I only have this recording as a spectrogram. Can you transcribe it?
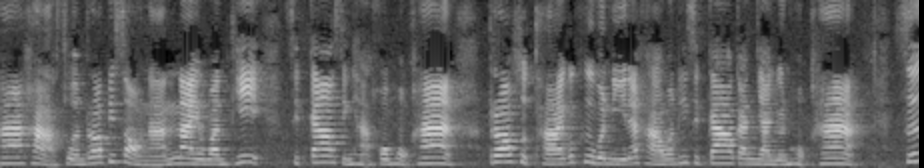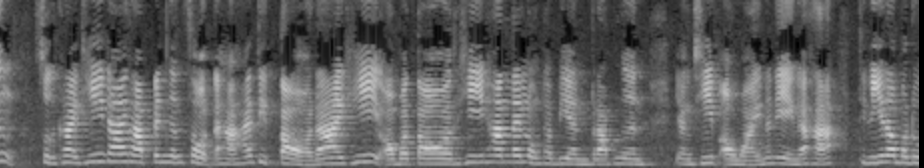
65 ค่ะ ส่วนรอบที่ 2 นั้นในวันที่ 19 สิงหาคม 65 รอบสุดท้ายก็คือวันนี้นะคะ วันที่ 19 กันยายน 65 ซึ่ง ส่วนใครที่ได้รับเป็นเงินสดนะคะ ให้ติดต่อได้ที่อบตที่ท่านได้ลงทะเบียนรับเงินอย่างชีพเอาไว้นั่นเองนะคะ ทีนี้เรามาดู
